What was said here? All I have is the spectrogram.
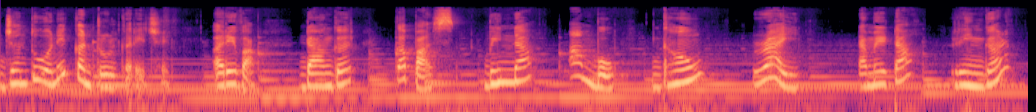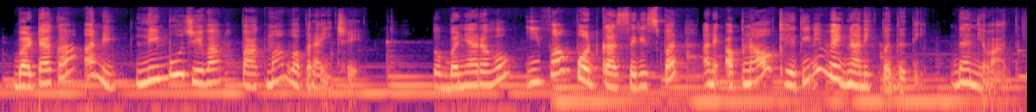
જંતુઓને કંટ્રોલ કરે છે. અરેવા ડાંગર, કપાસ, ભીંડા, આંબો, ઘઉં, રાઈ, ટમેટા, રીંગણ, બટાકા અને લીંબુ જેવા પાકમાં વપરાય છે. તો બન્યા રહો ઈફામ પોડકાસ્ટ સિરીઝ પર અને અપનાવો ખેતીની વૈજ્ઞાનિક પદ્ધતિ. ધન્યવાદ.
